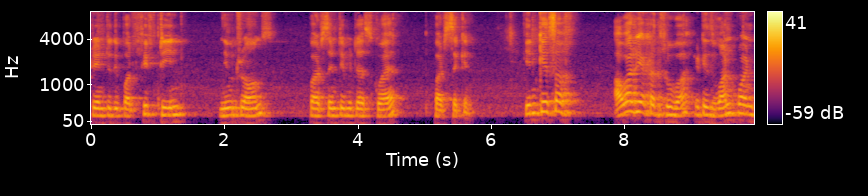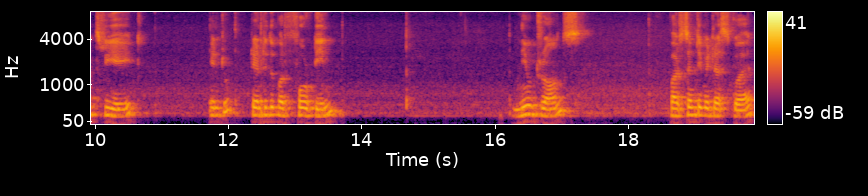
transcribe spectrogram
10 to the power 15 neutrons per centimeter square per second. In case of our reactor Dhruva, it is 1.38 into 10 to the power 14 neutrons per centimeter square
